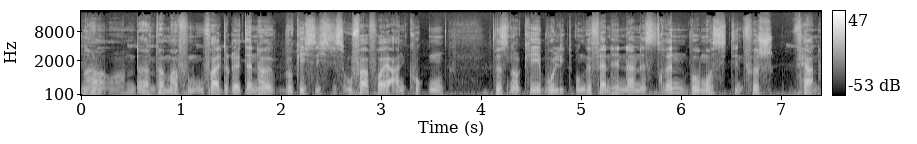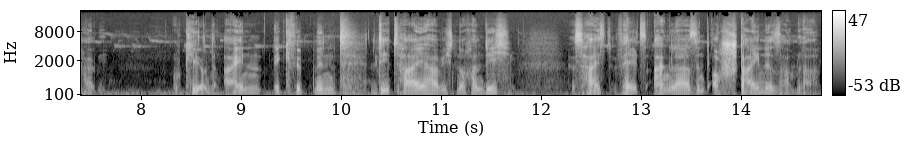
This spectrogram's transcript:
Na, und ähm, wenn man vom Ufer drillt, dann wirklich sich das Ufer vorher angucken, wissen, okay, wo liegt ungefähr ein Hindernis drin, wo muss ich den Fisch fernhalten. Okay, und ein Equipment-Detail habe ich noch an dich. Das heißt, Welsangler sind auch Steinesammler.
